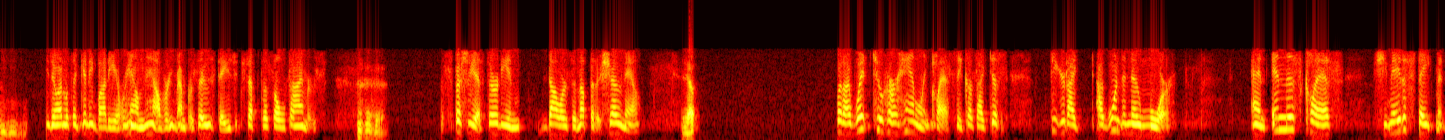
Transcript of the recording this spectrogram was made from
Mm-hmm. You know, I don't think anybody around now remembers those days except us old timers. Especially at thirty and dollars and up at a show now. Yep. But I went to her handling class because I just figured I I wanted to know more. And in this class, she made a statement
